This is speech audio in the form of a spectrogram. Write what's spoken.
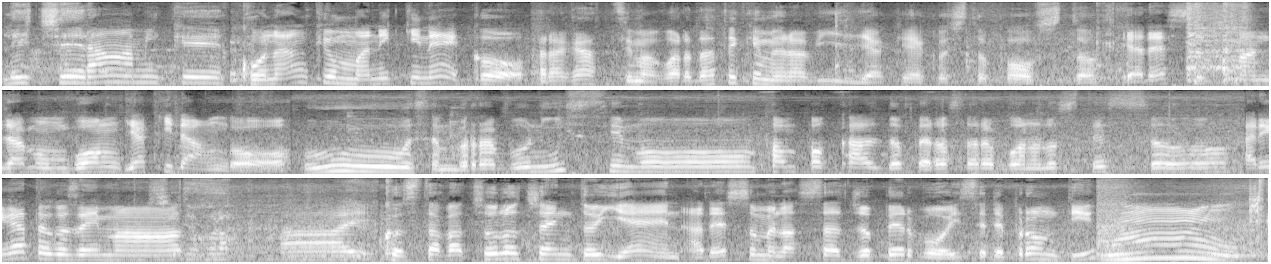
Le ceramiche. Con anche un manichin eco. Ragazzi ma guardate che meraviglia che è questo posto. E adesso ci mangiamo un buon yakidango Uh, sembra buonissimo. Fa un po' caldo però sarà buono lo stesso. Arigato gozaimasu Sì, Costava solo 100 yen. Adesso me lo assaggio per voi. Siete pronti? Mmm, che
